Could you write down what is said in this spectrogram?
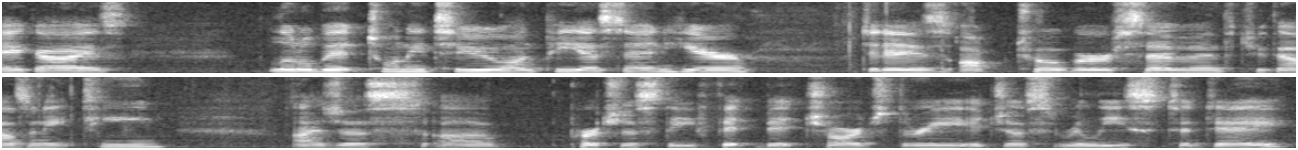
Hey guys, little bit 22 on PSN here. Today's October 7th, 2018. I just uh, purchased the Fitbit Charge 3. It just released today.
